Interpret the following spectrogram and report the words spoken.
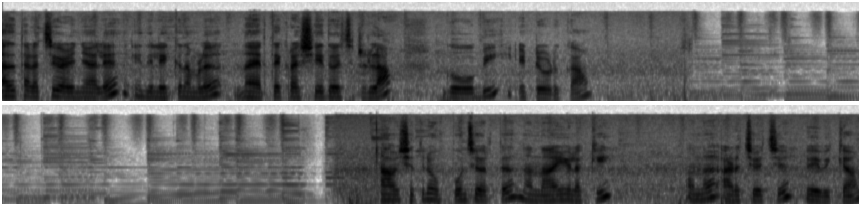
അത് തിളച്ച് കഴിഞ്ഞാൽ ഇതിലേക്ക് നമ്മൾ നേരത്തെ ക്രഷ് ചെയ്ത് വെച്ചിട്ടുള്ള ഗോബി ഇട്ട് കൊടുക്കാം. ആവശ്യത്തിന് ഉപ്പും ചേർത്ത് നന്നായി ഇളക്കി ഒന്ന് അടച്ചു വെച്ച് വേവിക്കാം.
